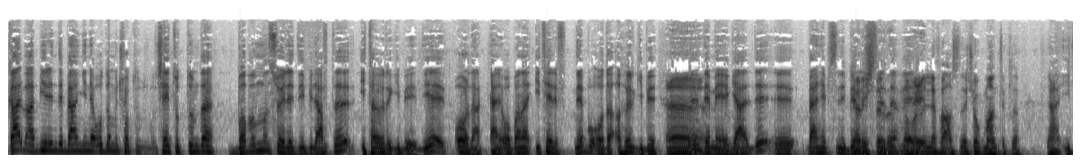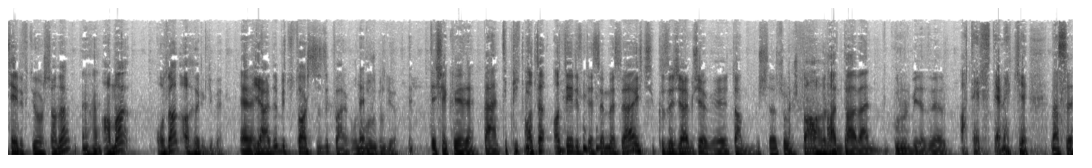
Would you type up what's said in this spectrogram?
Galiba birinde ben yine odamı çok şey tuttuğumda babamın söylediği bir laftı it ahırı gibi diye oradan yani o bana it herif ne bu oda ahır gibi He. e, demeye geldi. E, ben hepsini birleştirdim ve Babanın lafı aslında çok mantıklı. Yani it herif diyor sana ama odan ahır gibi. Evet. Bir yerde bir tutarsızlık var onu vurguluyor. teşekkür ederim. Ben tipik bir At, at herif dese mesela hiç kızacağı bir şey yok. E, tam işte sonuçta ahırında. Hatta ben gurur bile duyuyorum. At herif demek ki nasıl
